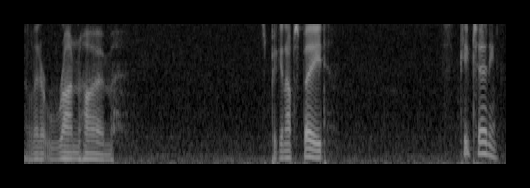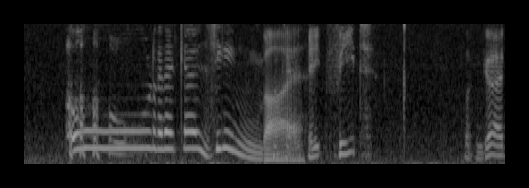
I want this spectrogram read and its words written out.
And let it run home. It's picking up speed. Just keep turning. Oh, oh, look at that go. Zinging by. Okay, eight feet. Looking good.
